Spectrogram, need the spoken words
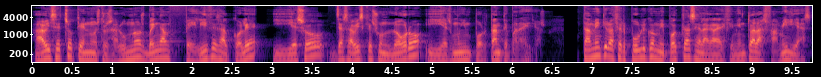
Habéis hecho que nuestros alumnos vengan felices al cole y eso ya sabéis que es un logro y es muy importante para ellos. También quiero hacer público en mi podcast el agradecimiento a las familias,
